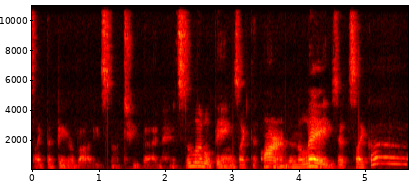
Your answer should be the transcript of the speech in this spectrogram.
It's like the bigger body's not too bad. It's the little things like the arms and the legs. It's like, ah.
